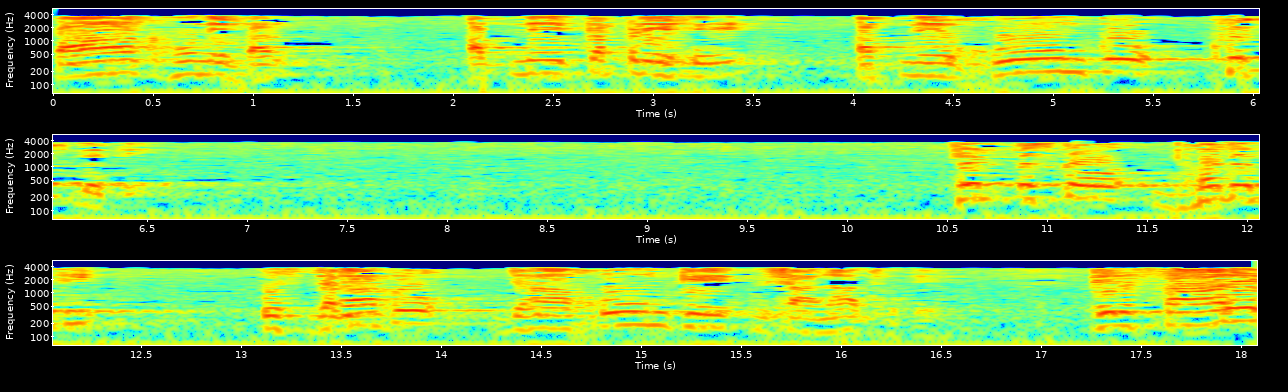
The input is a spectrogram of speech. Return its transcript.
پاک ہونے پر اپنے کپڑے سے اپنے خون کو خش دیتی۔ پھر اس کو دھو دیتی، اس جگہ کو جہاں خون کے نشانات ہوتے، پھر سارے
